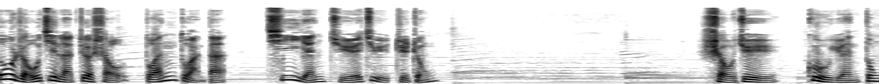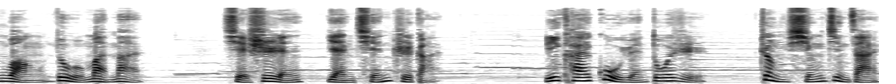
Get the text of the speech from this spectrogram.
都揉进了这首短短的七言绝句之中。首句“故园东望路漫漫”，写诗人眼前之感。离开故园多日，正行进在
